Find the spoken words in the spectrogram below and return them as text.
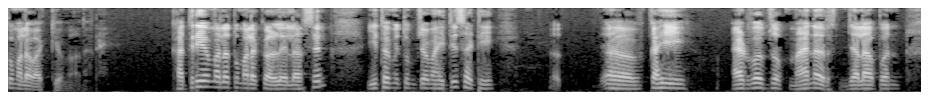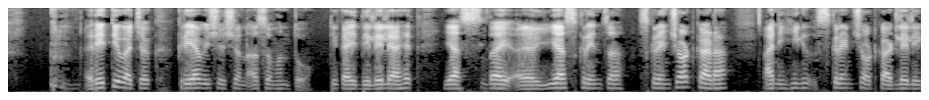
तुम्हाला वाक्य मिळणार आहे. खात्री आहे मला तुम्हाला कळलेलं असेल. इथं मी तुमच्या माहितीसाठी काही ऍडवर्ब्स ऑफ मॅनर ज्याला आपण रेतीवाचक क्रियाविशेषण असं म्हणतो. ती काही दिलेली आहेत. या या स्क्रीनचा स्क्रीनशॉट काढा आणि ही स्क्रीनशॉट काढलेली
